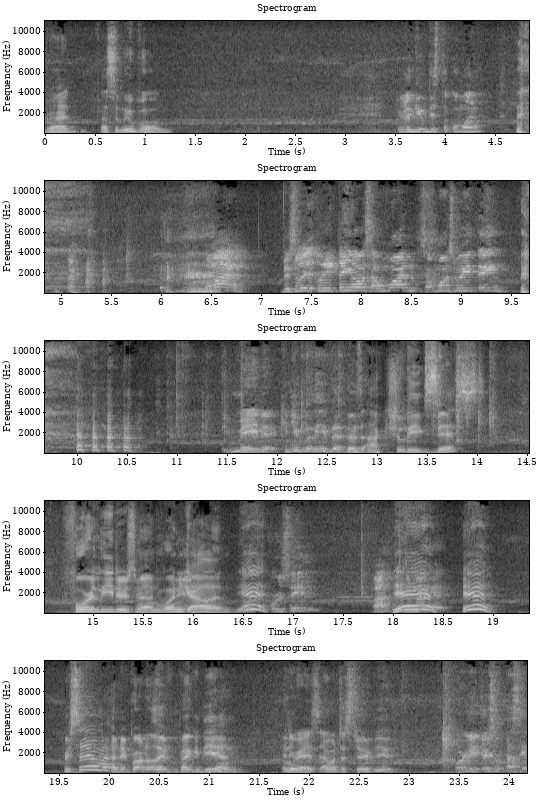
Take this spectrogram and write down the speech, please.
Red, pasalubong. We'll give this to Kuman. This wait, waiting oh, someone, someone's waiting. We made it. Can you believe that those actually exist? Four liters, man. One gallon. Yeah. For sale? Huh? Yeah, yeah, yeah. For sale, man. They brought it all the way from Pagadian. Anyways, I won't disturb you. Four liters of kasi.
